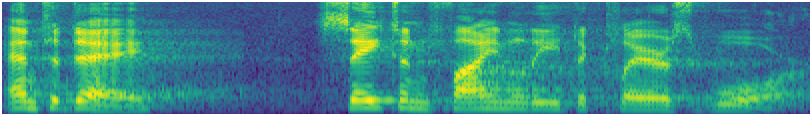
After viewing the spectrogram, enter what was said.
And today, Satan finally declares war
